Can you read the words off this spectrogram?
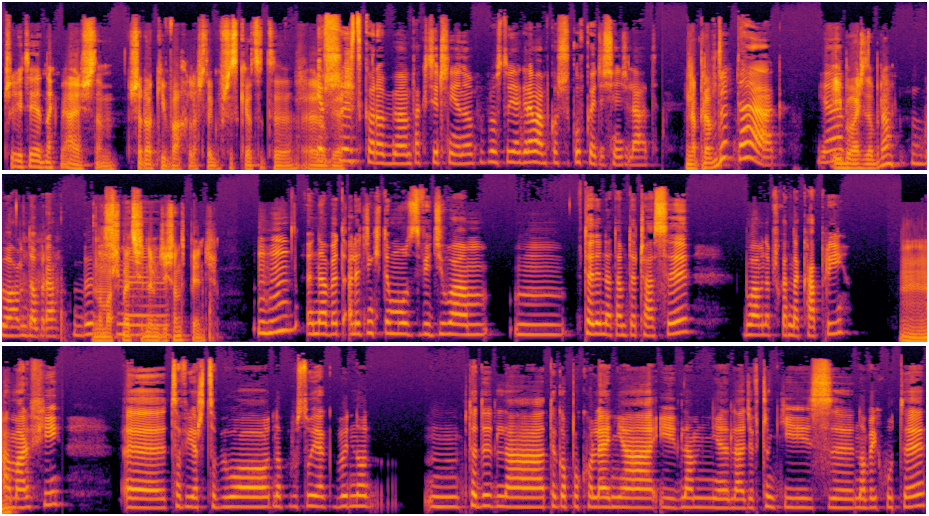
Czyli ty jednak miałeś tam szeroki wachlarz tego wszystkiego, co ty e, Ja wszystko robiłam faktycznie, no po prostu ja grałam w koszykówkę 10 lat. Naprawdę? Tak. Ja I byłaś dobra? byłam dobra. No masz Byliśmy- 1,75 m. Mhm, nawet, ale dzięki temu zwiedziłam mm, wtedy na tamte czasy. Byłam na przykład na Capri, Mhm. Amalfi, co wiesz, co było no po prostu jakby no mm, wtedy dla tego pokolenia i dla mnie, dla dziewczynki z Nowej Huty,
